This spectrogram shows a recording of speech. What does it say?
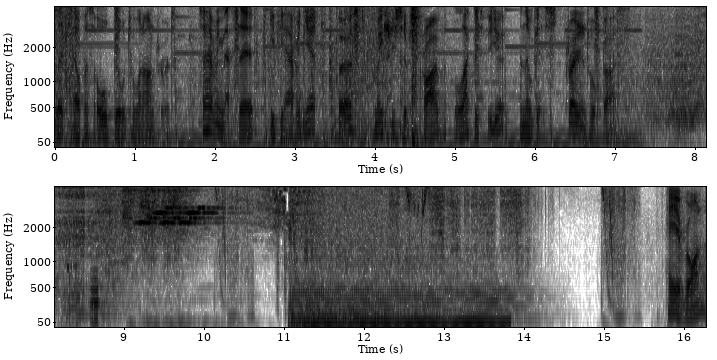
Let's help us all build to 100. So having that said, if you haven't yet, first make sure you subscribe, like this video, and then we'll get straight into it guys. Hey everyone,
